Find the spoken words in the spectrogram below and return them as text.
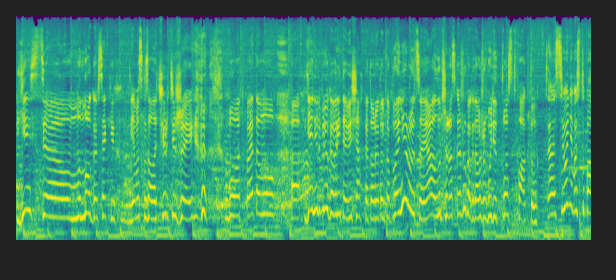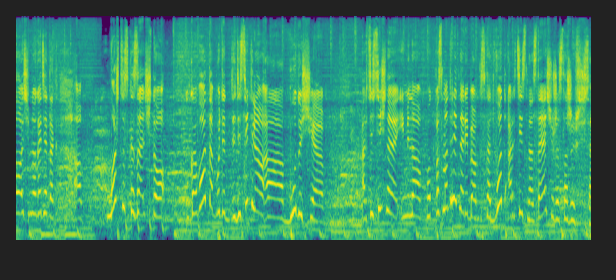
Есть э, много всяких, я бы сказала, чертежей. Вот, поэтому э, я не люблю говорить о вещах, которые только планируются. Я лучше расскажу, когда уже будет постфактум. Э, Сегодня выступало очень много деток. Можете сказать, что у кого-то будет действительно а, будущее артистичное, именно вот посмотреть на ребенка, сказать, вот артист настоящий, уже сложившийся.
